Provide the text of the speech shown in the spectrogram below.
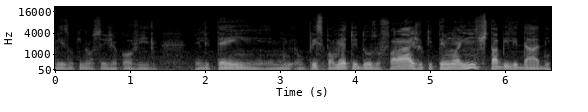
mesmo que não seja Covid. Ele tem, principalmente o idoso frágil, que tem uma instabilidade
